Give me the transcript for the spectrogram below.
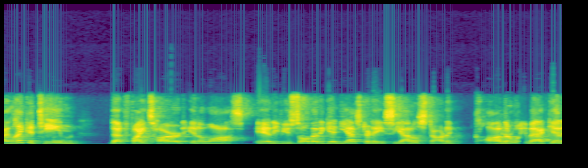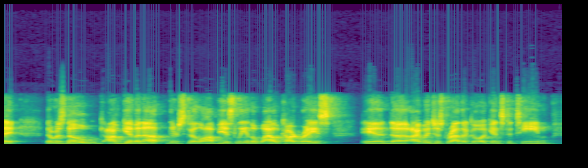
I like a team that fights hard in a loss. And if you saw that again yesterday, Seattle started clawing yeah. their way back in it. There was no I'm giving up. They're still obviously in the wild card race. And uh, I would just rather go against a team –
